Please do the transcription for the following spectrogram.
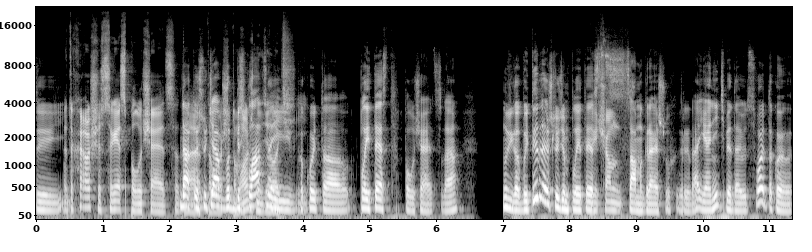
Это хороший срез получается. Да, то есть у тебя вот бесплатный и... какой-то плейтест получается, да? Ну и как бы ты даешь людям плейтест, Причем... сам играешь в их игры, да, и они тебе дают свой такой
